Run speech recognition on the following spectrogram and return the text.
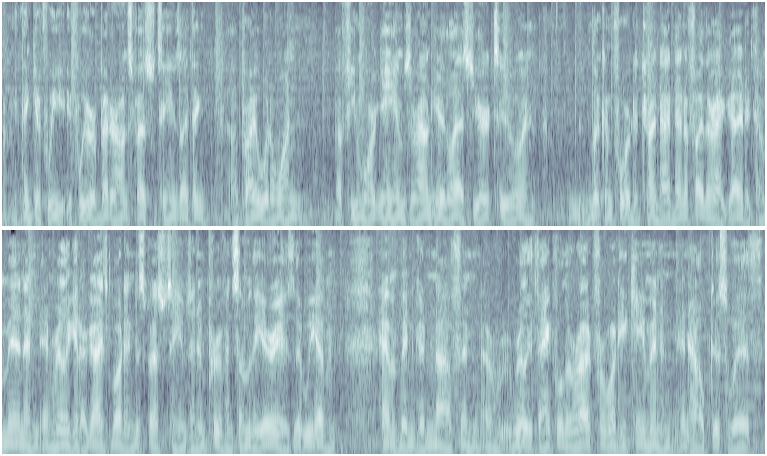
I think if we if we were better on special teams, I think I probably would have won a few more games around here the last year or two, and looking forward to trying to identify the right guy to come in and, and really get our guys bought into special teams and improving some of the areas that we haven't haven't been good enough. And I'm really thankful to Rut for what he came in and, and helped us with,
